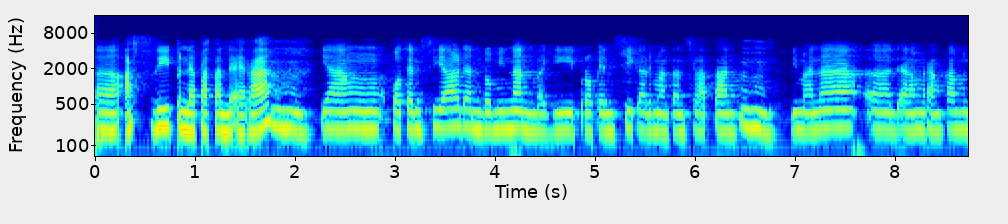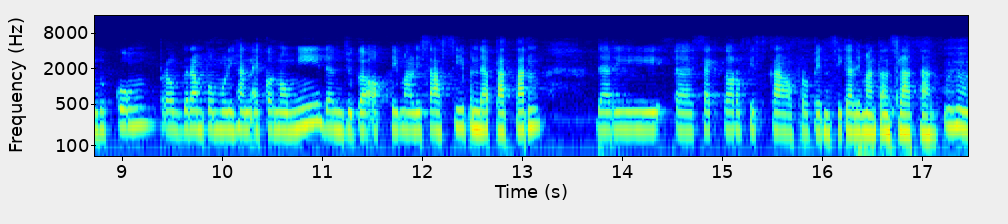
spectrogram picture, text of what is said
uh, asli pendapatan daerah mm-hmm. yang potensial dan dominan bagi provinsi Kalimantan Selatan, mm-hmm. di mana uh, dalam rangka mendukung program pemulihan ekonomi dan juga optimalisasi pendapatan dari uh, sektor fiskal provinsi Kalimantan Selatan. Mm-hmm.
